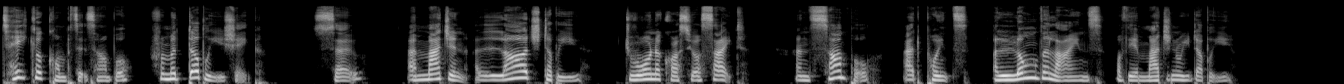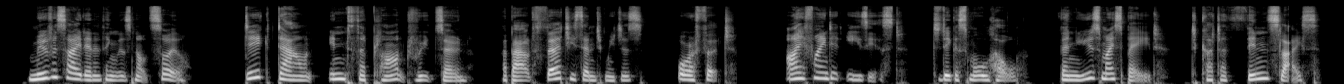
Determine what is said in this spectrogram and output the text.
Take your composite sample from a W shape. So, imagine a large W drawn across your site and sample at points along the lines of the imaginary W. Move aside anything that's not soil. Dig down into the plant root zone about 30 centimetres or a foot. I find it easiest to dig a small hole, then use my spade to cut a thin slice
